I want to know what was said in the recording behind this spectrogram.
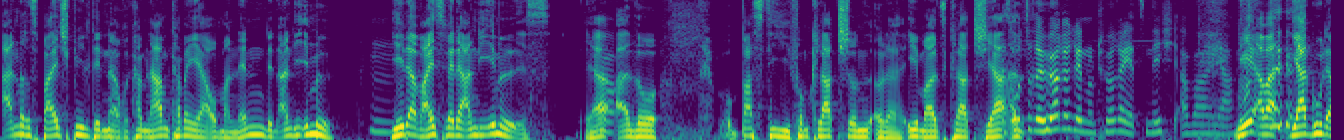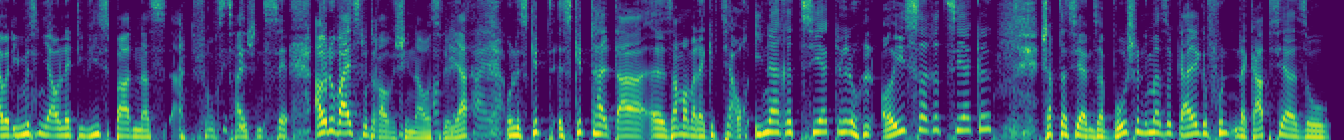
anderes Beispiel, den Namen kann man ja auch mal nennen, den Andi Immel. Mhm. Jeder weiß, wer der Andi Immel ist. Ja, ja, also Basti vom Klatsch und oder ehemals Klatsch, ja. Also, also unsere Hörerinnen und Hörer jetzt nicht, aber ja. Nee, aber ja gut, aber die müssen ja auch nicht die Wiesbadeners Anführungszeichen zählen. Aber du weißt, worauf ich hinaus will, ja? Fall, ja? Und es gibt es gibt halt da, äh, sagen wir mal, da gibt's ja auch innere Zirkel und äußere Zirkel. Ich habe das ja im Sabot schon immer so geil gefunden. Da gab's ja so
